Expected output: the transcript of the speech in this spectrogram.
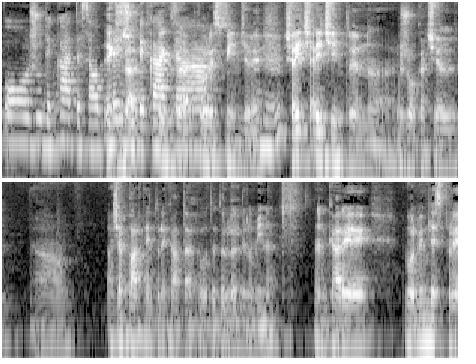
o judecată sau o Exact, prejudecată. exact, o respingere. Mhm. Și aici, aici intră în uh, joc acel, uh, acea parte întunecată a căutătorilor de lumină, în care vorbim despre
